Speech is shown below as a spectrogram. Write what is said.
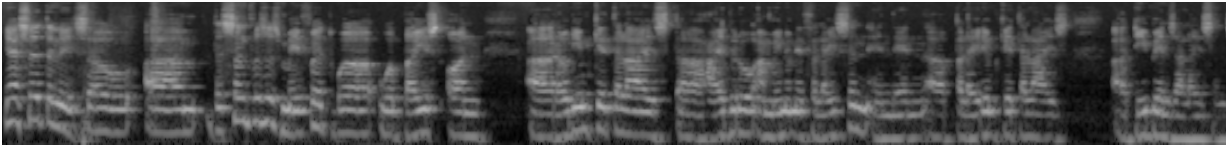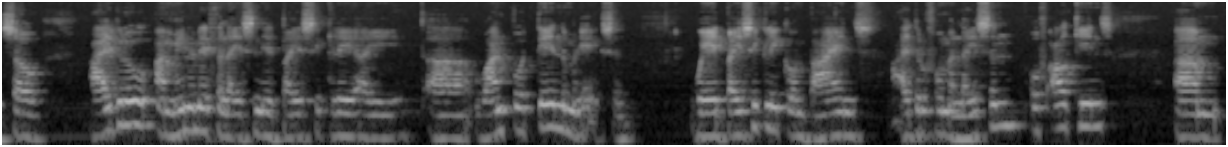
Yeah, certainly. So, um, the synthesis method were, were based on uh, rhodium catalyzed uh, hydroaminomethylation and then uh, palladium catalyzed uh, debenzylation. So hydroaminomethylation is basically a uh, one tandem reaction where it basically combines hydroformylation of alkenes um,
